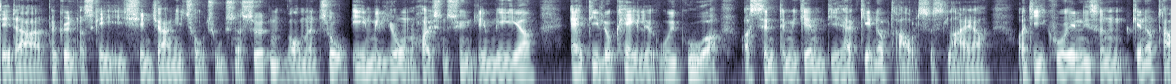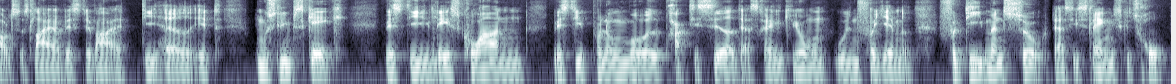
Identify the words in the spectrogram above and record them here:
det, der er begyndt at ske i Xinjiang i 2017, hvor man tog en million højst sandsynligt mere af de lokale uigurer og sendte dem igennem de her genopdragelseslejre. Og de kunne endelig sådan genopdragelseslejre, hvis det var, at de havde et muslimsk skæg, hvis de læste Koranen, hvis de på nogen måde praktiserede deres religion uden for hjemmet, fordi man så deres islamiske tro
